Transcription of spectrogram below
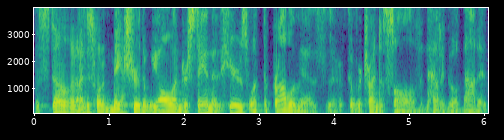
the stone. I just want to make yeah. sure that we all understand that here's what the problem is that we're trying to solve and how to go about it.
